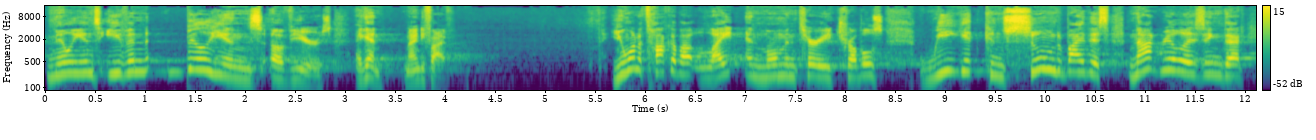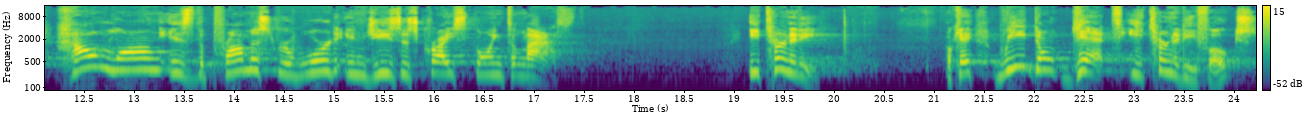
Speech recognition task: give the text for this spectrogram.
millions, even billions of years. Again, 95. You want to talk about light and momentary troubles? We get consumed by this, not realizing that how long is the promised reward in Jesus Christ going to last? Eternity. Okay? We don't get eternity, folks.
